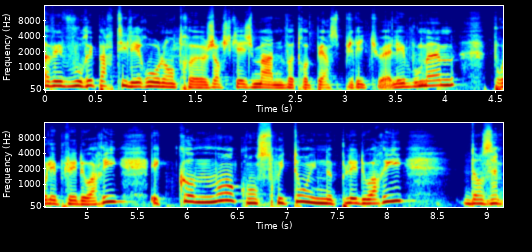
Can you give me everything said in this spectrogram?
avez-vous réparti les rôles entre Georges Keichmann, votre père spirituel, et vous-même pour les plaidoiries? Et comment construit-on une plaidoirie dans un,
